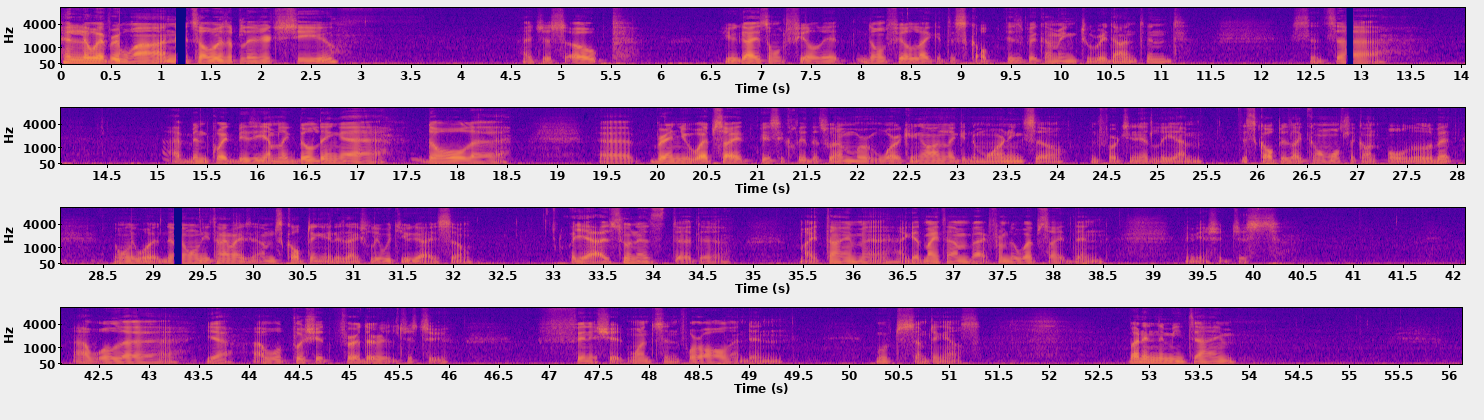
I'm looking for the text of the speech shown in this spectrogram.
Hello everyone. It's always a pleasure to see you. I just hope you guys don't feel it don't feel like the sculpt is becoming too redundant since uh, I've been quite busy. I'm like building uh, the whole uh, uh, brand new website. Basically, that's what I'm working on, like in the morning. So unfortunately, um, the sculpt is like almost like on hold a little bit. The only what the only time I, I'm sculpting it is actually with you guys. So, but yeah, as soon as the, the my time uh, I get my time back from the website, then maybe I should just I will uh, yeah I will push it further just to finish it once and for all and then move to something else. But in the meantime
